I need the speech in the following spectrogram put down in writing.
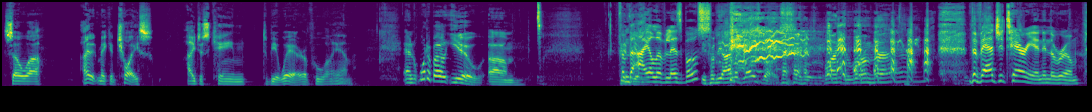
So uh, I didn't make a choice. I just came to be aware of who I am. And what about you? Um, From the Isle of Lesbos? From the Isle of Lesbos. Wonder Woman. The vegetarian in the room.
